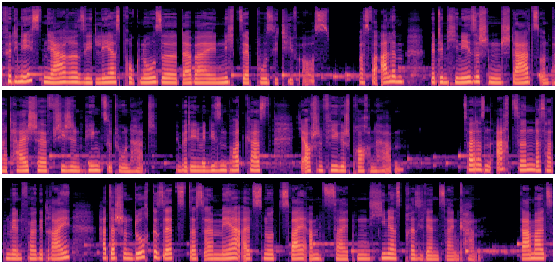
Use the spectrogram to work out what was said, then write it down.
Für die nächsten Jahre sieht Leas Prognose dabei nicht sehr positiv aus, was vor allem mit dem chinesischen Staats- und Parteichef Xi Jinping zu tun hat, über den wir in diesem Podcast ja auch schon viel gesprochen haben. 2018, das hatten wir in Folge 3, hat er schon durchgesetzt, dass er mehr als nur zwei Amtszeiten Chinas Präsident sein kann. Damals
